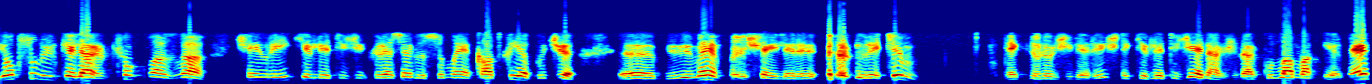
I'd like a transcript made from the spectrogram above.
yoksul ülkeler çok fazla çevreyi kirletici, küresel ısınmaya katkı yapıcı e, büyüme şeyleri, üretim teknolojileri, işte kirletici enerjiler kullanmak yerine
